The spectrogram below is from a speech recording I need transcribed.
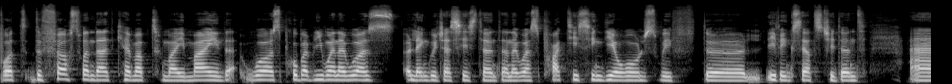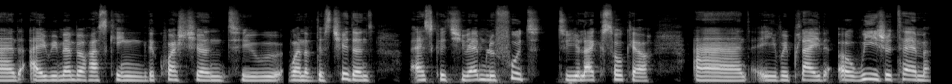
But the first one that came up to my mind was probably when I was a language assistant and I was practicing the orals with the Leaving Cert student. And I remember asking the question to one of the students, Est-ce que tu aimes le foot? Do you like soccer? And he replied, Oh, oui, je t'aime,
